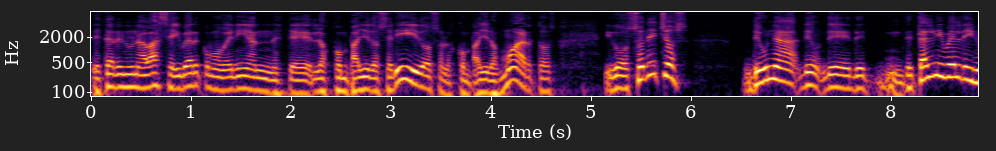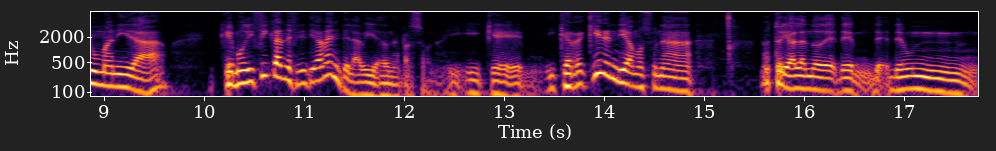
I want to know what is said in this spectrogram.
de estar en una base y ver cómo venían este, los compañeros heridos o los compañeros muertos. Digo, son hechos de una, de, de, de, tal nivel de inhumanidad que modifican definitivamente la vida de una persona y, y que, y que requieren, digamos, una, no estoy hablando de, de, de, un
